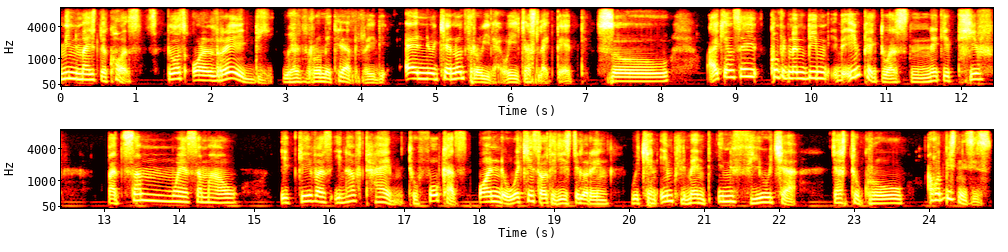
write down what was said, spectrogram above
minimize the costs because already you have raw material ready and you cannot throw it away just like that so i can say covid-19 the impact was negative but somewhere somehow it gave us enough time to focus on the working strategies tailoring we can implement in future just to grow our businesses.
